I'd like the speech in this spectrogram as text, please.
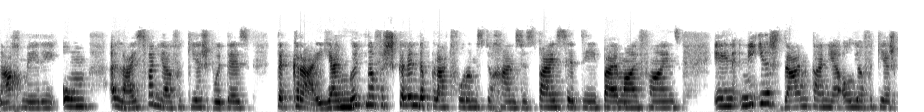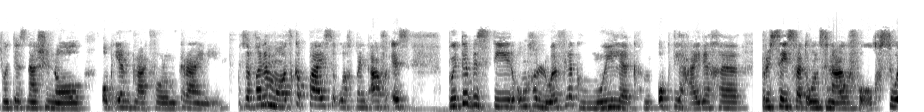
nagmerrie om 'n lys van jou verkeersboetes te kry. Jy moet na verskillende platforms toe gaan soos PayCity, PayMyFines en nie eers dan kan jy al jou verkeersboetes nasionaal op een platform kry nie. So van 'n maatskappy se oogpunt af is boetebestuur ongelooflik moeilik op die huidige proses wat ons nou volg. So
